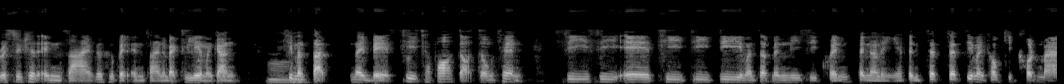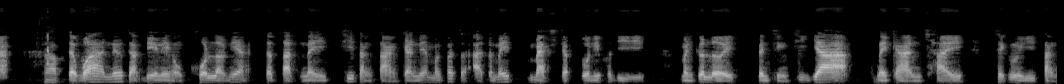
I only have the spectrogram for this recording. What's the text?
restriction enzyme ก็คือเป็นเอนไซม์ในแบคทีเรียเหมือนกัน ที่มันตัดในเบสที่เฉพาะเจาะจงเช่น CCA TGG มันจะเป็นมี sequence เป็นอะไรอย่างเงี้ยเป็นเซตเซตที่มันเขาคิดค้นมา ครับแต่ว่าเนื่องจาก DNA ของคนเราเนี่ยจะตัดในที่ต่างๆ กันเนี่ยมันก็จะอาจจะไม่แมทช์กับตัวนี้พอดี มันก็เลยเป็นสิ่งที่ยากในการใช้เทคโนโลยีต่าง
